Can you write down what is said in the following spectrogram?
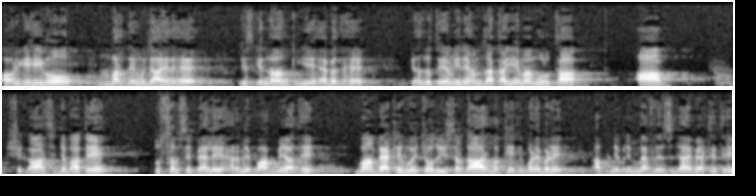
और यही वो मर्द मुजाहिद है, जिसके नाम की ये हैबत है कि हज़रत अमीर हमज़ा का ये मामूल था, आप शिकार से जब आते तो सबसे पहले हरम पाक में आते। वहाँ बैठे हुए चौधरी सरदार मक्के के बड़े बड़े अपनी अपनी महफिलें सजाए बैठे थे।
